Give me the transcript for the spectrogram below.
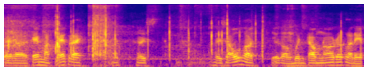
đây là cái mặt bếp đây. Nó hơi hơi xấu thôi, chứ còn bên trong nó rất là đẹp.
